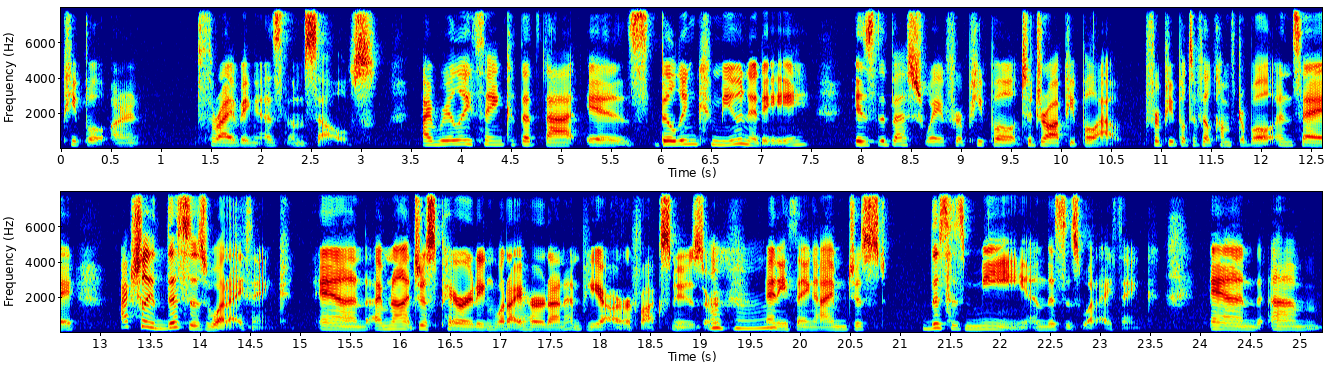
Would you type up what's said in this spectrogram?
people aren't thriving as themselves. I really think that that is building community is the best way for people to draw people out, for people to feel comfortable and say, actually, this is what I think. And I'm not just parroting what I heard on NPR or Fox News or Mhm. anything. I'm just, this is me and this is what I think. And, um,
